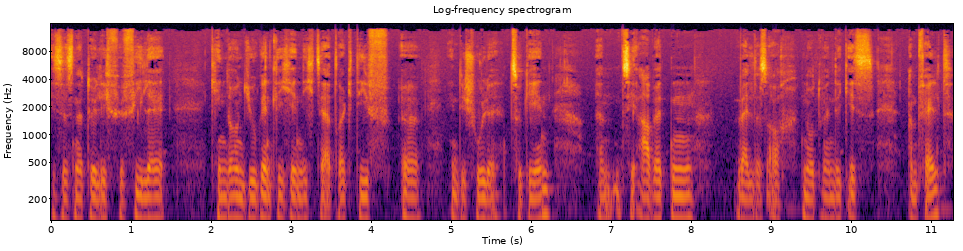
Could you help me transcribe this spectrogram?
ist es natürlich für viele Kinder und Jugendliche nicht sehr attraktiv, äh, in die Schule zu gehen. Ähm, sie arbeiten, weil das auch notwendig ist, am Feld,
